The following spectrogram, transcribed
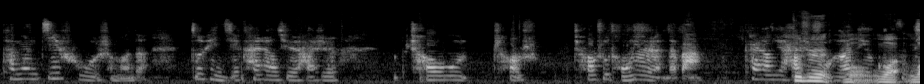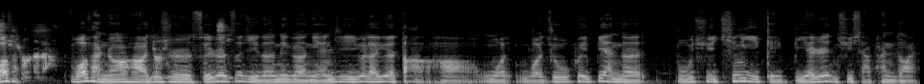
他们基础什么的作品集看上去还是超超出超出同龄人的吧？看上去还是符合那个我我的吧？我反正哈，就是随着自己的那个年纪越来越大哈，我我就会变得。不去轻易给别人去下判断，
